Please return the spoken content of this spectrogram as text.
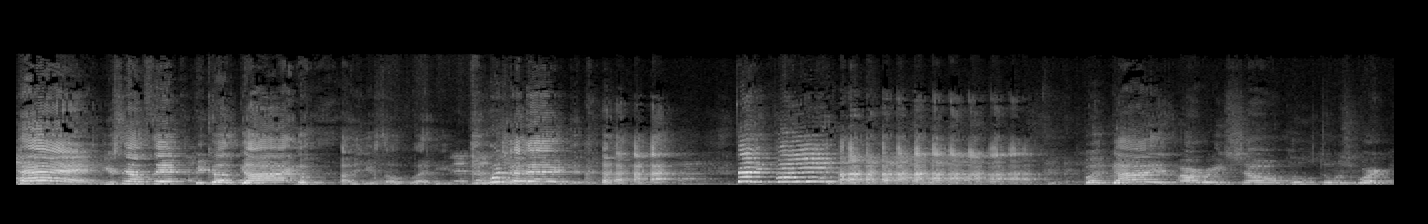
Hey, you see what I'm saying? Because God, oh, you so funny. What's your name? Very funny. but God has already shown who's doing his work.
